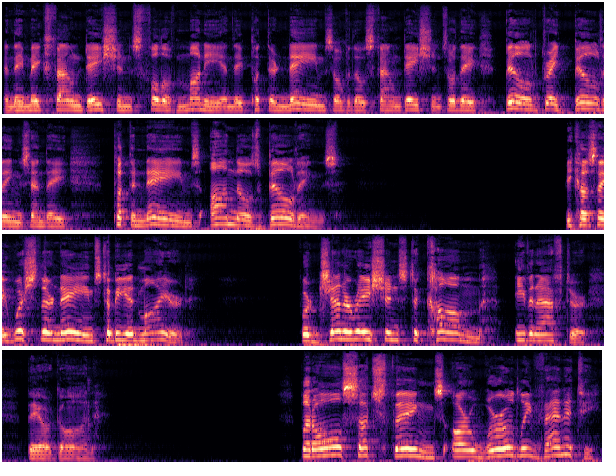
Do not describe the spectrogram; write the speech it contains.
and they make foundations full of money and they put their names over those foundations or they build great buildings and they put the names on those buildings because they wish their names to be admired for generations to come, even after they are gone. But all such things are worldly vanity.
